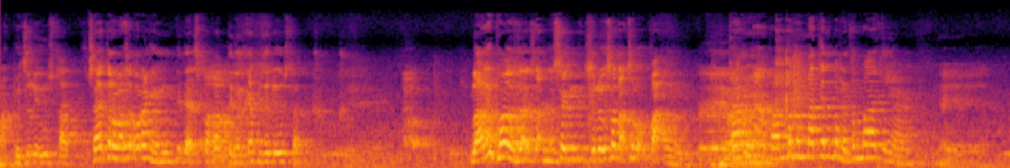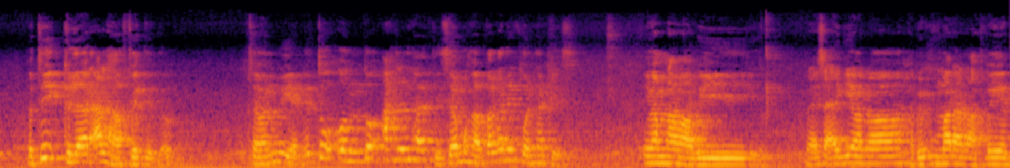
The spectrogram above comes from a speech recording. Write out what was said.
Kabeh cilik ustaz. Saya termasuk orang yang tidak sepakat dengan kabeh cilik ustaz. Iki bagus sing ustaz tak celuk Pak ngono. Karena apa? Menempatkan pada tempatnya. Ya ya ya. Jadi gelar al hafid itu zaman dulu ya itu untuk ahli hadis yang menghafalkan ribuan hadis. Imam Nawawi gitu. Nah, saya ini ono Habib Umar al hafid.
